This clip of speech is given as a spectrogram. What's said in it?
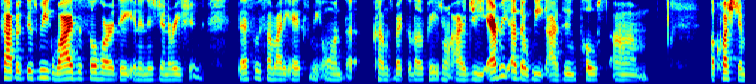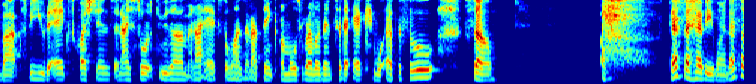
topic this week. Why is it so hard dating in this generation? That's what somebody asked me on the comes back to love page on IG. Every other week I do post um a question box for you to ask questions and I sort through them and I ask the ones that I think are most relevant to the actual episode. So that's a heavy one. That's a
